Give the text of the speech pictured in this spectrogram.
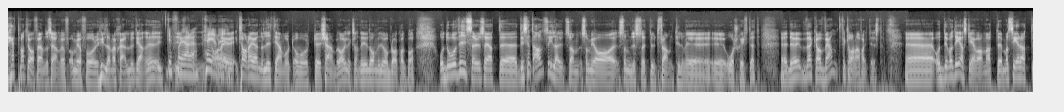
hett material får jag ändå säga om jag, får hylla mig själv lite grann. Eh, det får du göra. Heja Klarna dig! Klarna är ändå lite grann vårt, av vårt uh, kärnbolag. Liksom. Det är de vill vi ha bra koll på. Och då visar det sig att det ser inte alls så illa ut som, som, jag, som det sett ut fram till och med årsskiftet. det verkar ha vänt för Klarna faktiskt. och Det var det jag skrev om. Att man ser att,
